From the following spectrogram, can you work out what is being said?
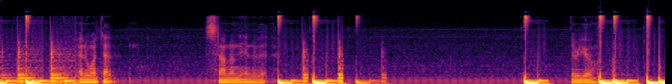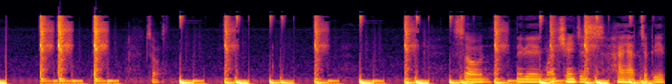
I don't want that sound on the end of it. There we go. So. So maybe I want to change this hi hat to be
